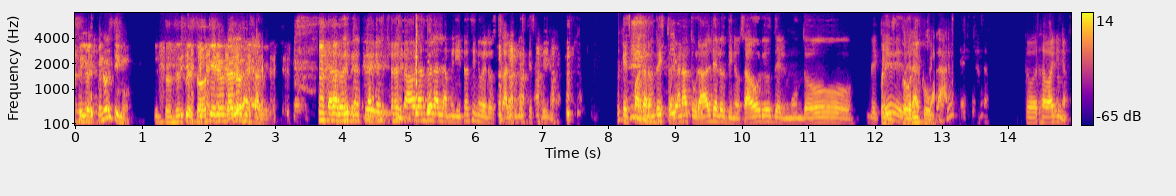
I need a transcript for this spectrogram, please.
sido el penúltimo. Entonces, pues todo tiene una lógica, güey. La lógica yo no estaba hablando de las laminitas, sino de los álbumes que. Que pasaron de historia natural, de los dinosaurios, del mundo de qué? De la Prehistórico. toda esa vaina.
